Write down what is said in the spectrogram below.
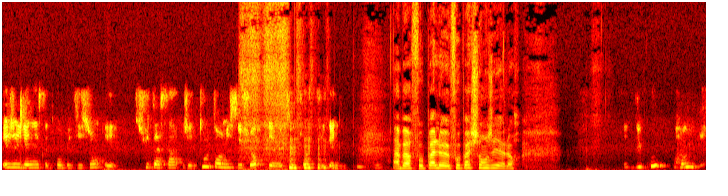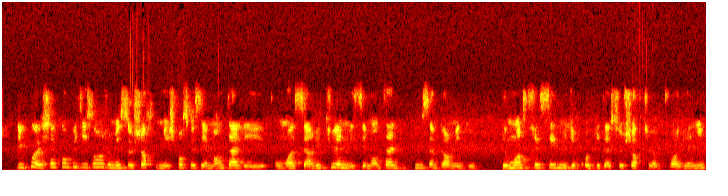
Et j'ai gagné cette compétition. Et suite à ça, j'ai tout le temps mis ce short. Et avec ce short, j'ai gagné. Ah bah, faut pas, le, faut pas changer alors. du coup, ah oui, du coup, à chaque compétition, je mets ce short. Mais je pense que c'est mental. Et pour moi, c'est un rituel, mais c'est mental. Du coup, ça me permet de, de moins stresser, de me dire, OK, t'as ce short, tu vas pouvoir gagner.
